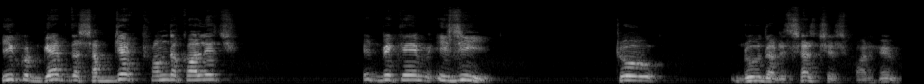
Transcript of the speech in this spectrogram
he could get the subject from the college. It became easy to do the researches for him.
